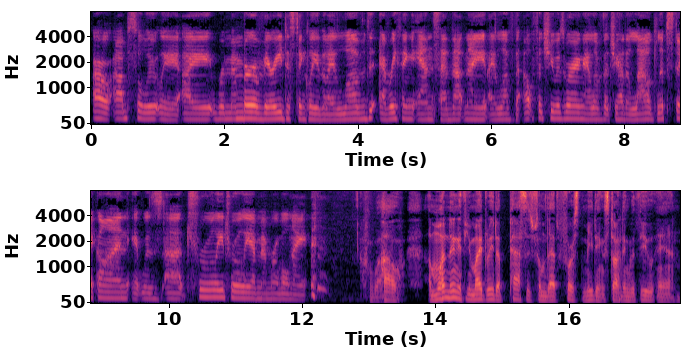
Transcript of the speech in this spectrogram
Oh, absolutely. I remember very distinctly that I loved everything Ann said that night. I loved the outfit she was wearing. I loved that she had a loud lipstick on. It was uh, truly, truly a memorable night. Wow. I'm wondering if you might read a passage from that first meeting, starting with you, Ann.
